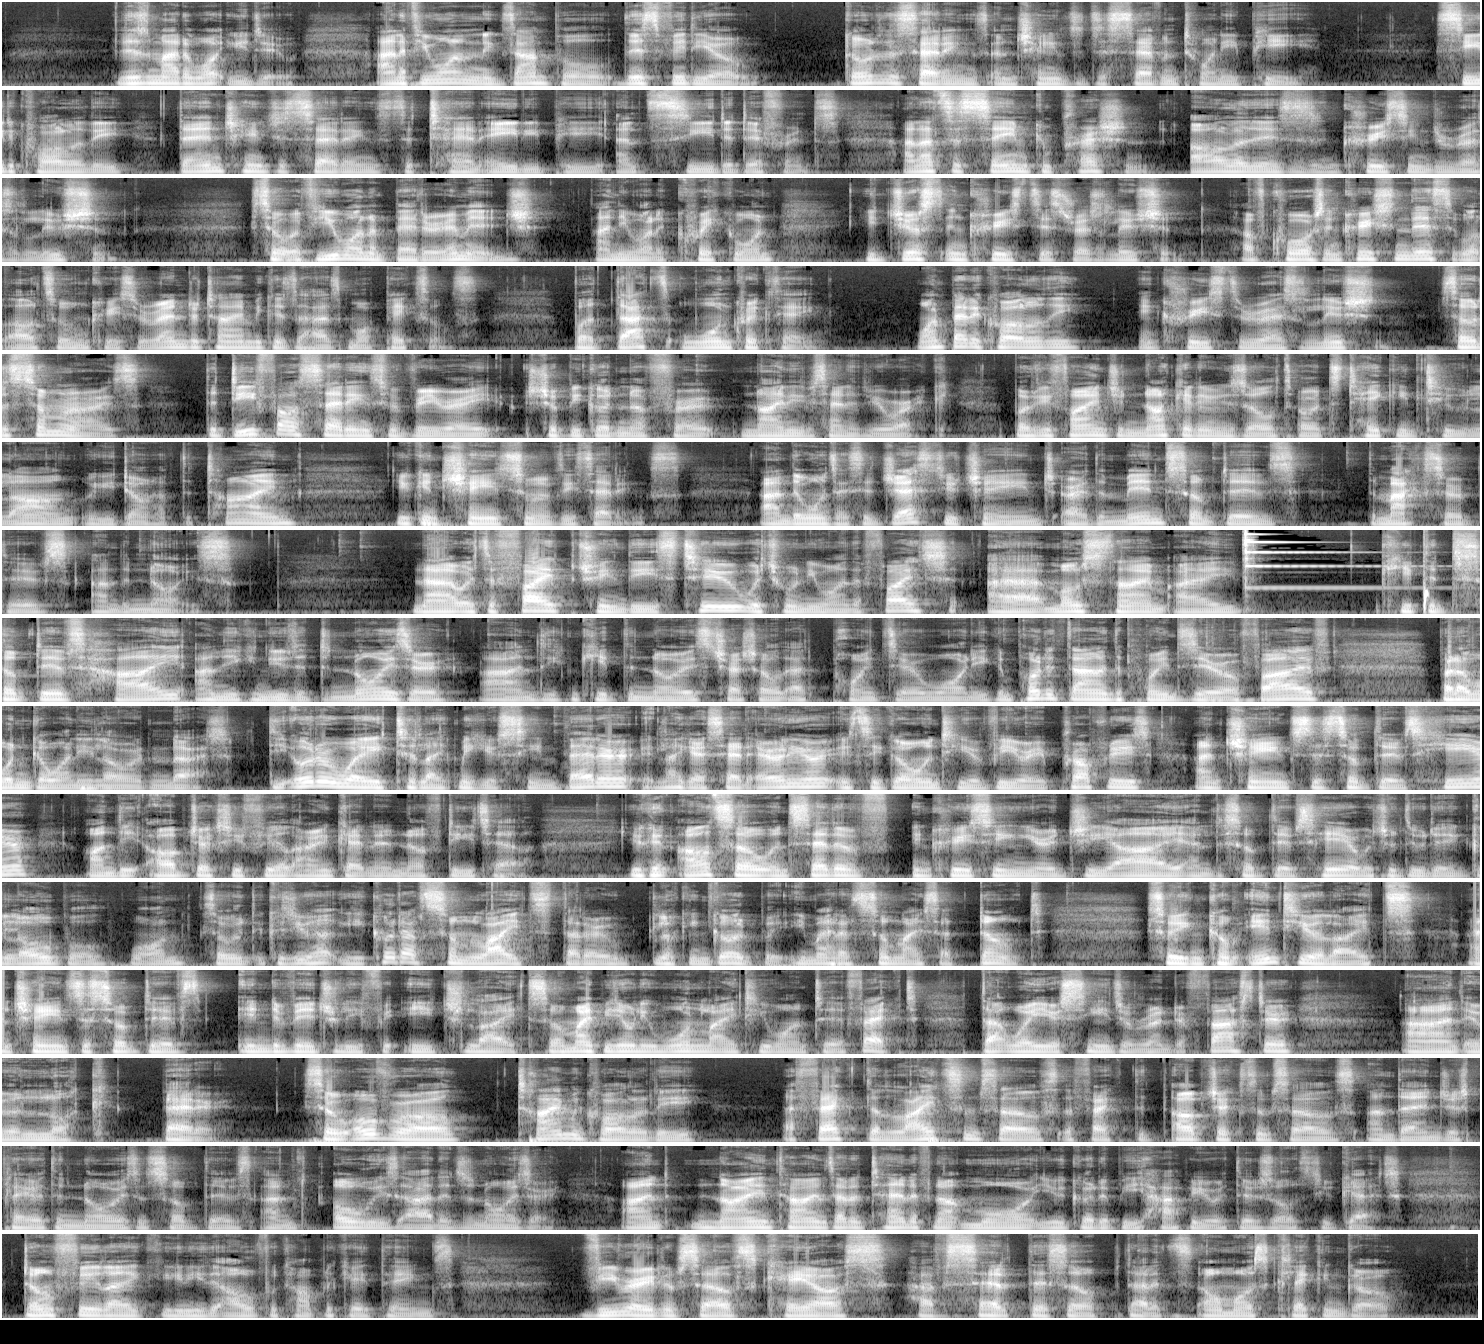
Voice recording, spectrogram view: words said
it doesn't matter what you do. And if you want an example, this video, go to the settings and change it to 720p. See the quality, then change the settings to 1080p and see the difference. And that's the same compression. All it is is increasing the resolution. So if you want a better image and you want a quick one, you just increase this resolution. Of course, increasing this will also increase the render time because it has more pixels. But that's one quick thing. Want better quality? Increase the resolution. So to summarize, the default settings for V-Ray should be good enough for 90% of your work. But if you find you're not getting results or it's taking too long or you don't have the time, you can change some of these settings. And the ones I suggest you change are the min subdivs, the max subdivs, and the noise. Now it's a fight between these two, which one you want to fight. Uh, most time I keep the subdivs high and you can use a denoiser and you can keep the noise threshold at 0.01. You can put it down to 0.05 but I wouldn't go any lower than that. The other way to like make your scene better, like I said earlier, is to go into your V-Ray properties and change the subdivs here on the objects you feel aren't getting enough detail. You can also, instead of increasing your GI and the subdivs here, which will do the global one, so because you you could have some lights that are looking good, but you might have some lights that don't. So you can come into your lights and change the subdivs individually for each light. So it might be only one light you want to affect. That way your scenes will render faster and it will look better. So overall, time and quality affect the lights themselves, affect the objects themselves, and then just play with the noise and subdivs and always add a denoiser. And nine times out of ten, if not more, you're going to be happy with the results you get. Don't feel like you need to overcomplicate things. V-Ray themselves, Chaos, have set this up that it's almost click and go.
